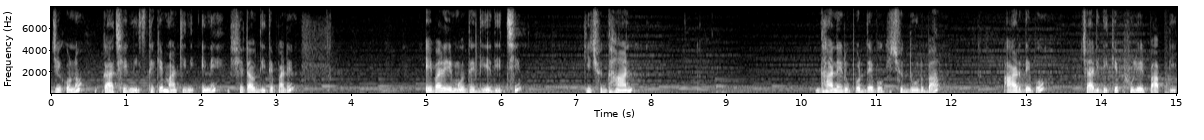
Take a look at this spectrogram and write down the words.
যে কোনো গাছের নিচ থেকে মাটি এনে সেটাও দিতে পারেন। এবার এর মধ্যে দিয়ে দিচ্ছি কিছু ধান। ধানের উপর দেব কিছু দূর্বা আর দেব চারিদিকে ফুলের পাপড়ি।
